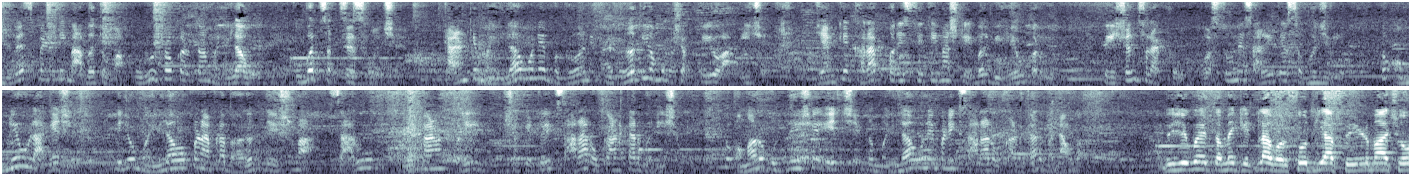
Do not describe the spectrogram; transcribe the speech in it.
ઇન્વેસ્ટમેન્ટની બાબતોમાં પુરુષો કરતાં મહિલાઓ ખૂબ જ સક્સેસફુલ છે. કારણ કે મહિલાઓને ભગવાને કુદરતી અમુક શક્તિઓ આપી છે. જેમ કે ખરાબ પરિસ્થિતિમાં સ્ટેબલ બિહેવ કરવું પેશન્સ રાખવું, વસ્તુને સારી રીતે સમજવી. તો અમને એવું લાગે છે કે જો મહિલાઓ પણ આપણા ભારત દેશમાં સારું રોકાણ કરી શકે તો એક સારા રોકાણકાર બની શકે. તો અમારો ઉદ્દેશ્ય એ જ છે કે મહિલાઓને પણ એક સારા રોકાણકાર બનાવવા. અભિષેકભાઈ તમે કેટલા વર્ષોથી આ ફિલ્ડમાં છો?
